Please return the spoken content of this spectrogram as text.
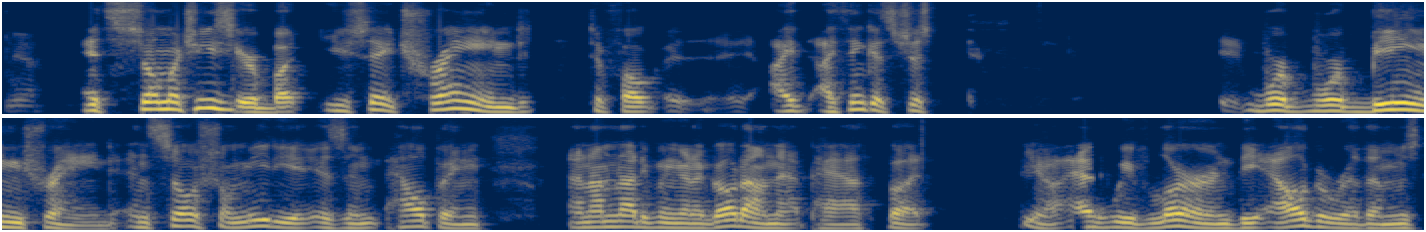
yeah. it's so much easier. But you say trained to focus. I, I think it's just we're we're being trained and social media isn't helping. And i'm not even going to go down that path but you know as we've learned the algorithms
